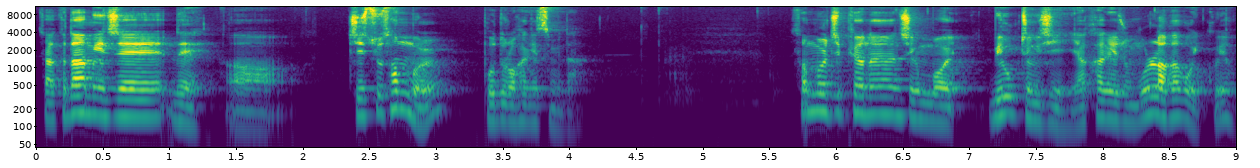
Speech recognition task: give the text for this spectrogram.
자, 그 다음에 이제, 네, 어, 지수 선물 보도록 하겠습니다. 선물 지표는 지금 뭐 미국 증시 약하게 좀 올라가고 있고요.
